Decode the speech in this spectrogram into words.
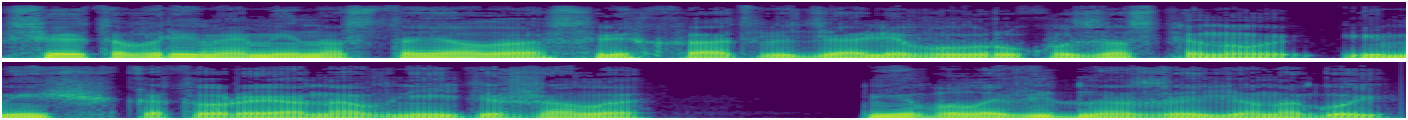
Все это время Мина стояла, слегка отведя левую руку за спину, и меч, который она в ней держала, не было видно за ее ногой.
